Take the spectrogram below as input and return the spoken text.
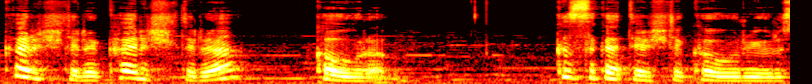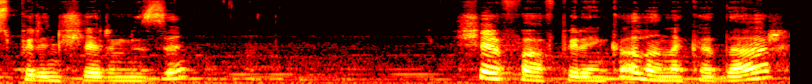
karıştıra karıştıra kavuralım. Kısık ateşte kavuruyoruz pirinçlerimizi. Şeffaf bir renk alana kadar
